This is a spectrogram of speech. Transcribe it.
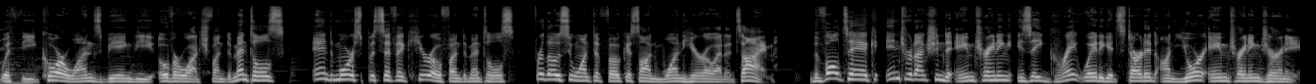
with the core ones being the Overwatch fundamentals and more specific hero fundamentals for those who want to focus on one hero at a time. The Voltaic Introduction to AIM Training is a great way to get started on your AIM training journey.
